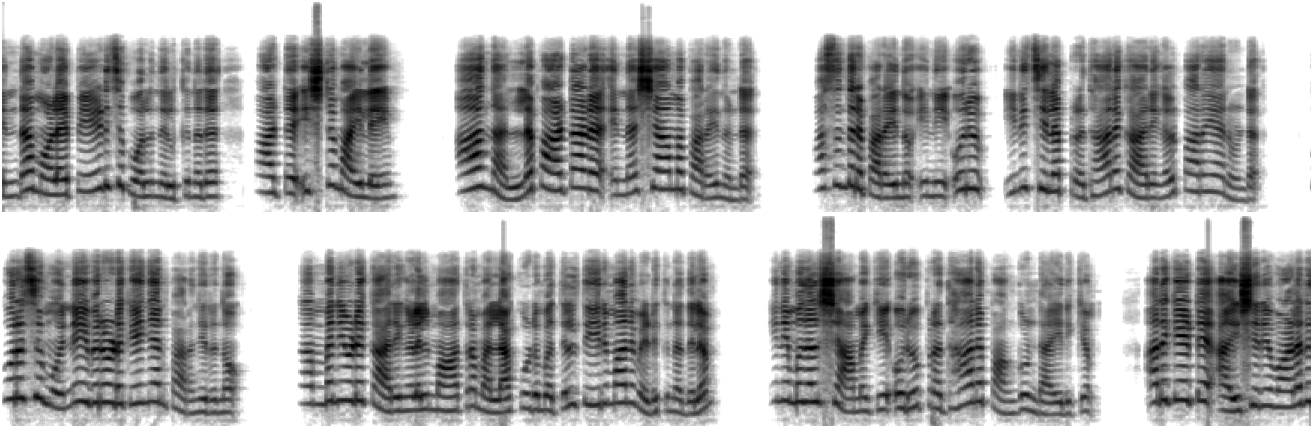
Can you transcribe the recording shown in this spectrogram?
എന്താ മോളെ പേടിച്ച പോലെ നിൽക്കുന്നത്? പാട്ട് ഇഷ്ടമായില്ലേ? ആ നല്ല പാട്ടാണ് എന്ന് ശ്യാമ പറയുന്നുണ്ട്. വസുന്ധര പറയുന്നു ഇനി ഒരു ഇനി ചില പ്രധാന കാര്യങ്ങൾ പറയാനുണ്ട്. കുറച്ചു മുന്നേ ഇവരോടൊക്കെ ഞാൻ പറഞ്ഞിരുന്നു. കമ്പനിയുടെ കാര്യങ്ങളിൽ മാത്രമല്ല കുടുംബത്തിൽ തീരുമാനമെടുക്കുന്നതിലും ഇനി മുതൽ ശ്യാമയ്ക്ക് ഒരു പ്രധാന പങ്കുണ്ടായിരിക്കും. അത് കേട്ട് ഐശ്വര്യ വളരെ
